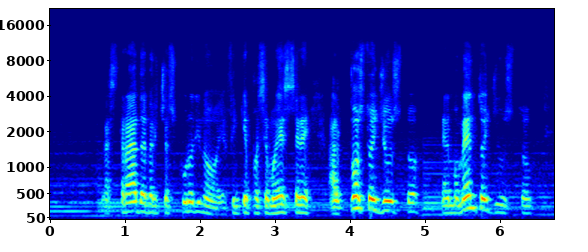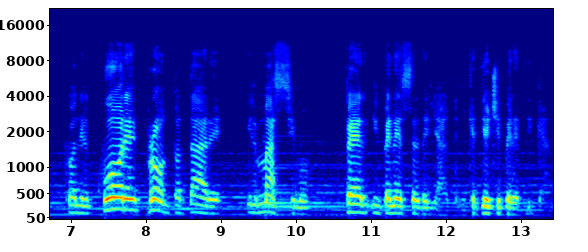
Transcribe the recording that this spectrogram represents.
la strada per ciascuno di noi affinché possiamo essere al posto giusto, nel momento giusto, con il cuore pronto a dare il massimo per il benessere degli altri. Che Dio ci benedica.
